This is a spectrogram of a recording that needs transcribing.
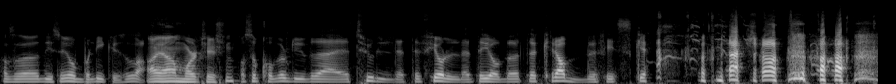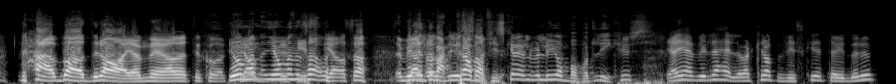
altså de som jobber på likehuset, da. Ah ja, Mortician. Og så kommer du med det der tullete, fjollete jobbet til krabbefiske. det er sånn Det er bare å dra hjem med vet du, krabbefiske, Jo, men- jo, men så... Altså, Ville er du sånn, vært du satt- krabbefisker, eller ville du jobba på et likhus? ja, jeg ville heller vært krabbefisker døgnet rundt.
